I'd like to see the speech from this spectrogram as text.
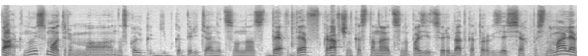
Так, ну и смотрим, а, насколько гибко перетянется у нас Дев. Дев Кравченко становится на позицию ребят, которых здесь всех поснимали.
